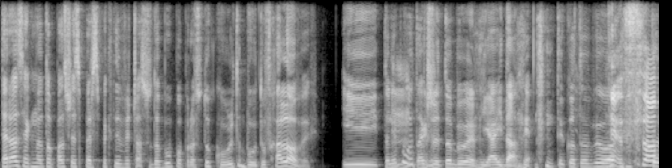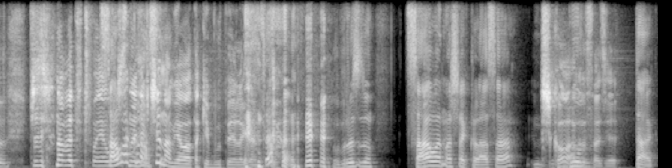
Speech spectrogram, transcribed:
teraz jak na to patrzę z perspektywy czasu, to był po prostu kult butów halowych. I to nie mm. było tak, że to byłem ja i Damian, tylko to było... Nie, co? To... Przecież nawet twoja uczestna dziewczyna miała takie buty eleganckie. tak, po prostu cała nasza klasa... Szkoła w zasadzie. Tak,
